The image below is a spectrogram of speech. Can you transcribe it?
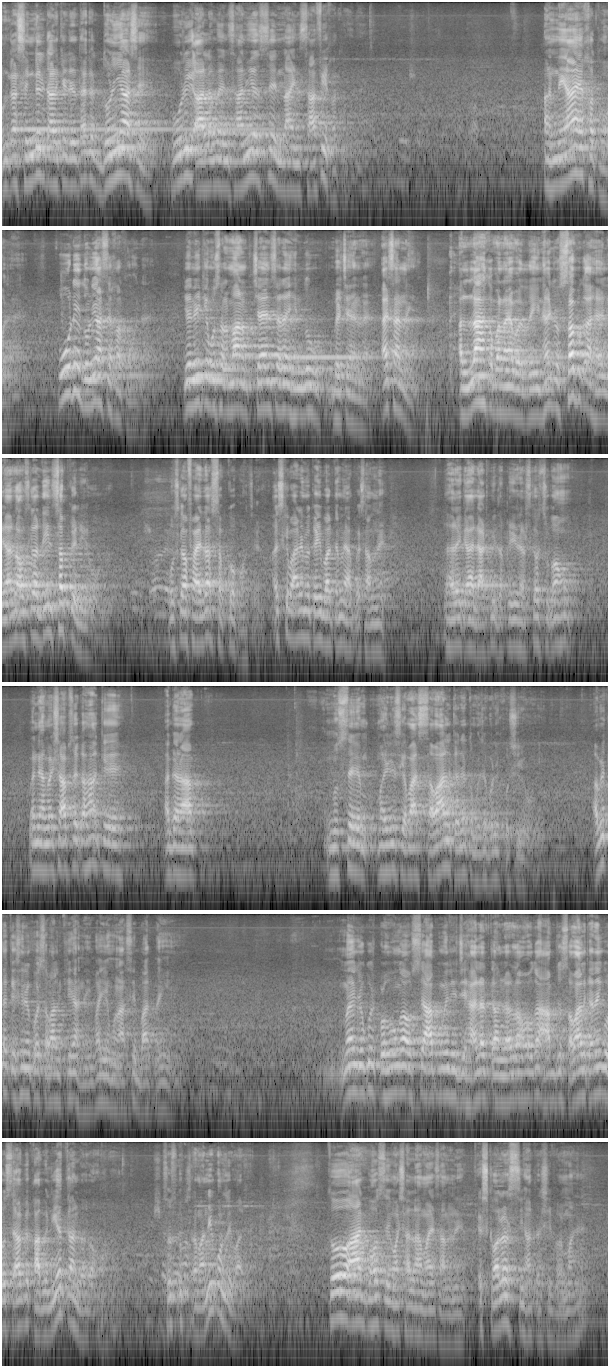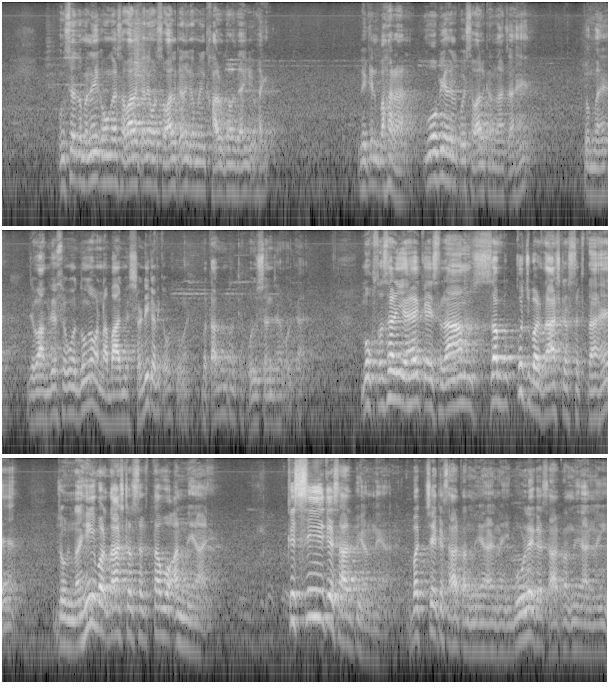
उनका सिंगल टारगेट ये था कि दुनिया से पूरी आलम इंसानियत से नाइंसाफ़ी ख़त्म हो जाए। अन्याय ख़त्म हो जाए। पूरी दुनिया से ख़त्म हो जाए। ये नहीं कि मुसलमान चैन से रहें, हिंदू बेचैन रहें। ऐसा नहीं। अल्लाह का बनाया हुआ दीन है जो सबका है, लिहाजा उसका दीन सब के लिए होगा। उसका फ़ायदा सबको पहुँचेगा। इसके बारे में कई बातें मैं आपके सामने ज़ाहिर के आज आठवीं तकरीर अर्ज़ कर चुका हूँ। मैंने हमेशा आपसे कहा कि अगर आप मुझसे मजलिस के बाद सवाल करें तो मुझे बड़ी खुशी होगी। अभी तक किसी ने कोई सवाल किया नहीं, भाई ये मुनासिब बात नहीं है। मैं जो कुछ पढ़ूँगा उससे आपको मेरी जहालत का अंदाज़ा होगा, आप जो सवाल करेंगे उससे आपकी काबिलियत का अंदाज़ा होगा। उसको शर्मानी कौन सी बात है? तो आज बहुत से, माशाल्लाह, हमारे सामने स्कॉलर्स यहाँ तशरीफ़ फरमा हैं। उनसे तो मैं नहीं कहूँगा सवाल करें, वो सवाल करेंगे, मेरी खाल उठा हो जाएगी, भाई। लेकिन बहरहाल, वो भी अगर कोई सवाल करना चाहें तो मैं जवाब दे सकूँ दूँगा, वरना बाद में स्टडी करके उसको मैं बता दूँगा कि पोजिशन जो है वो क्या है। मुख्तसर यह है कि इस्लाम सब कुछ बर्दाश्त कर सकता है, जो नहीं बर्दाश्त कर सकता वो अन्याय किसी के साथ भी अन्याय बच्चे के साथ अन्याय नहीं, बूढ़े के साथ अन्याय नहीं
